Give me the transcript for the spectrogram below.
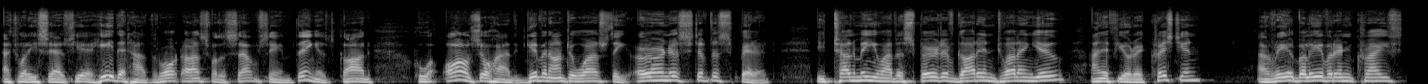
That's what he says here. He that hath wrought us for the self same thing is God, who also hath given unto us the earnest of the Spirit. You tell me you have the Spirit of God indwelling you, and if you're a Christian, a real believer in Christ,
